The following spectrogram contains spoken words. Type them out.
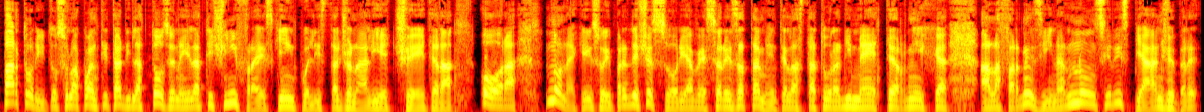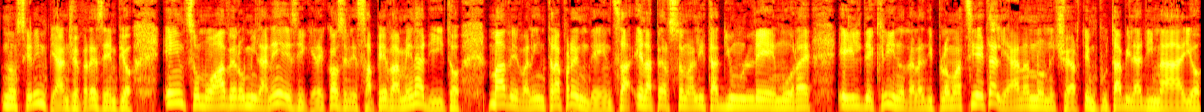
partorito sulla quantità di lattosio nei latticini freschi in quelli stagionali, eccetera. Ora, non è che i suoi predecessori avessero esattamente la statura di Metternich. Alla Farnesina non si, rispiange per, non si rimpiange, per esempio, Enzo Moavero Milanesi, che le cose le sapeva a menadito, ma aveva l'intraprendenza e la personalità di un lemure, e il declino della diplomazia italiana non è certo imputabile a Di Maio.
